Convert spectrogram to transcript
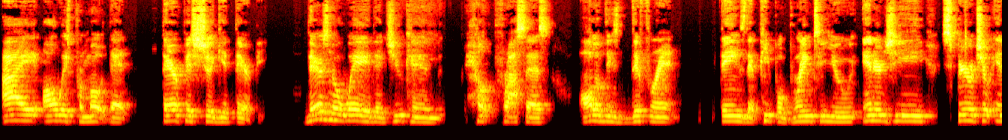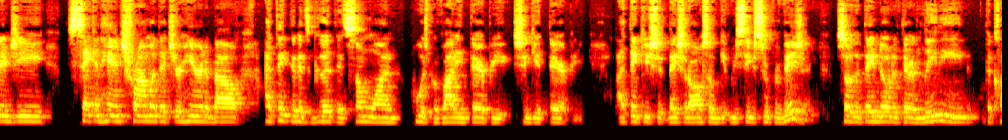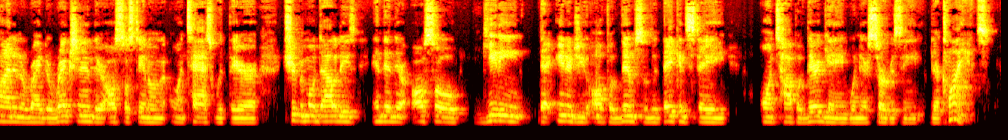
I always promote that therapists should get therapy. There's no way that you can help process all of these different things that people bring to you energy, spiritual energy, secondhand trauma that you're hearing about. I think that it's good that someone who is providing therapy should get therapy. I think you should they should also get receive supervision so that they know that they're leading the client in the right direction. They're also staying on, on task with their treatment modalities, and then they're also getting that energy off of them so that they can stay on top of their game when they're servicing their clients.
